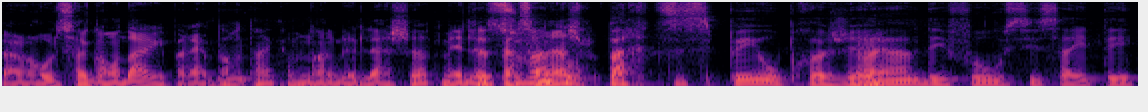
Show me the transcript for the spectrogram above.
un rôle secondaire hyper important, comme dans le de la shop. Mais le C'est souvent personnage. pour participer au projet. Ouais. hein, des fois aussi, ça a été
